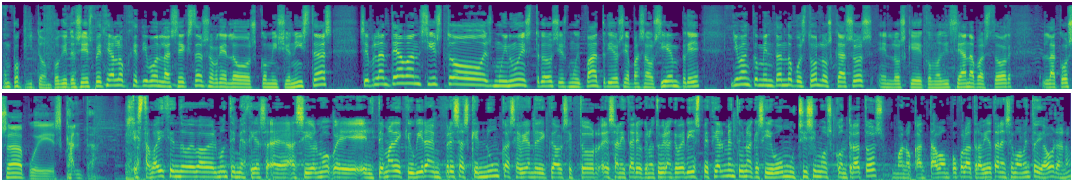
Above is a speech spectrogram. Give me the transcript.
Un poquito, un poquito. Sí, especial objetivo en la sexta sobre los comisionistas. Se planteaban si esto es muy nuestro, si es muy patrio, si ha pasado siempre. Llevan comentando pues todos los casos en los que, como dice Ana Pastor, la cosa pues canta. Estaba diciendo Eva Belmonte, y me hacías eh, así Olmo, eh, el tema de que hubiera empresas que nunca se habían dedicado al sector eh, sanitario que no tuvieran que ver, y especialmente una que se llevó muchísimos contratos. Bueno, cantaba un poco la traviata en ese momento y ahora, ¿no?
